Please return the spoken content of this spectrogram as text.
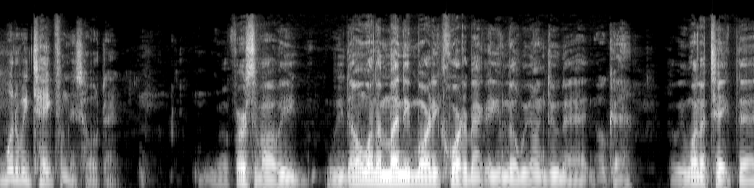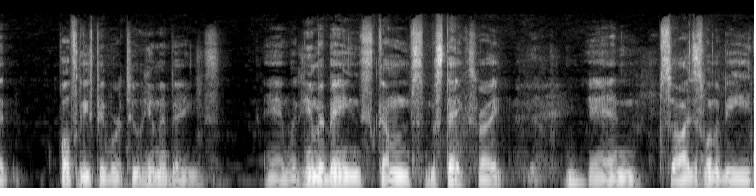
What do we take from this whole thing? Well, first of all, we we don't want a Monday morning quarterback, even though we're going to do that. Okay. But we want to take that both of these people are two human beings, and with human beings comes mistakes, right? And so I just want to be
